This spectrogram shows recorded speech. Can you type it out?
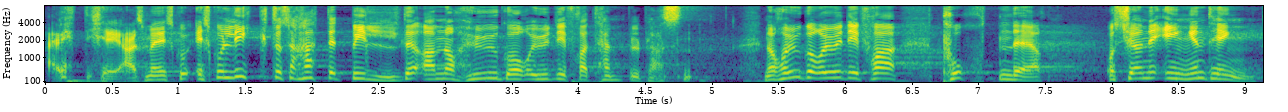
jeg vet ikke, altså, men jeg skulle, jeg skulle likt å ha hatt et bilde av når hun går ut fra tempelplassen. Når hun går ut fra porten der og skjønner ingenting,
